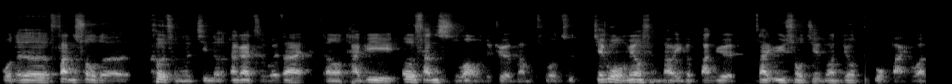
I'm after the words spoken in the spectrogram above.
我的贩售的。课程的金额大概只会在呃台币二三十万，我就觉得蛮不错。结结果我没有想到一个半月在预售阶段就过百万。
